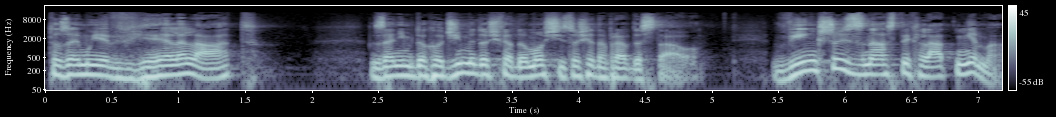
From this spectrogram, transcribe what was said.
To zajmuje wiele lat, zanim dochodzimy do świadomości, co się naprawdę stało. Większość z nas tych lat nie ma,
